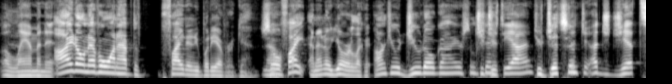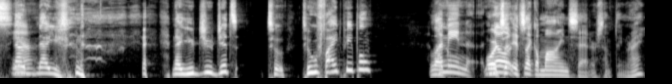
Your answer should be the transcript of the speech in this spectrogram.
A laminate. I don't ever want to have to fight anybody ever again. So if I, and I know you're like, a, aren't you a judo guy or some shit? Jiu-jitsu, yeah. Jiu-jitsu? Jiu- uh, jiu-jitsu, Now, yeah. now you, now you jujitsu to to fight people. Like, mean, or it's, a, it's like a mindset or something, right?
